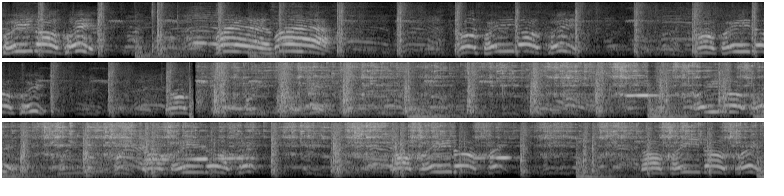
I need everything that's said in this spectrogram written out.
可以的，可以。可以的，可以。的可以。的，可以。的可以。的，可以。可以的，可以。的可以。的，可以。的可以。的，可以。的可以。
